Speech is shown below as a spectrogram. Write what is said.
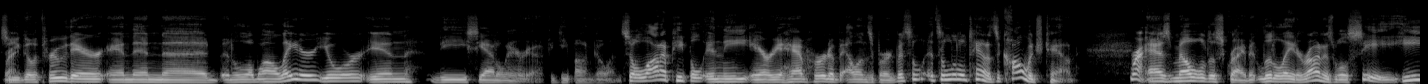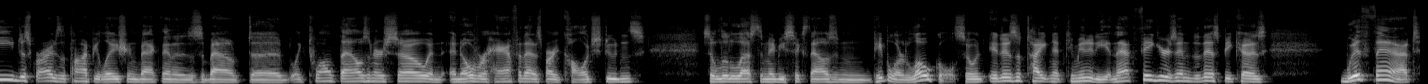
So you go through there, and then uh, a little while later, you're in the Seattle area if you keep on going. So a lot of people in the area have heard of Ellensburg, but it's a, it's a little town, it's a college town Right. as Mel will describe it a little later on, as we'll see, he describes the population back then as about uh, like 12,000 or so, and, and over half of that is probably college students. So a little less than maybe 6,000 people are local. So it, it is a tight knit community. And that figures into this because with that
